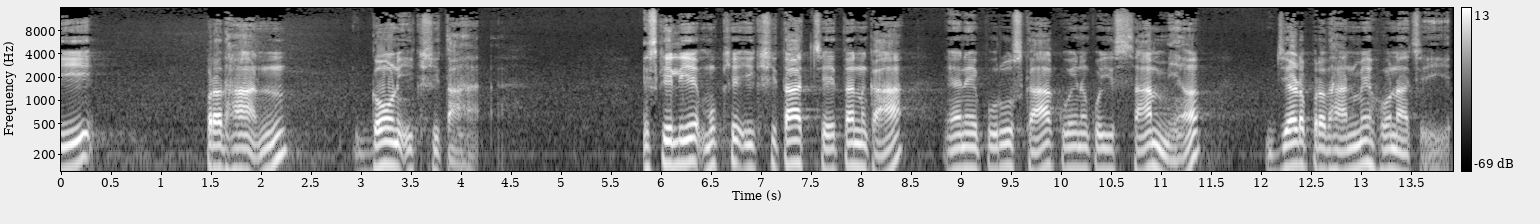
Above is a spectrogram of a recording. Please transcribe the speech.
कि प्रधान गौण इक्षिता है। इसके लिए मुख्य इक्षिता चेतन का, यानी पुरुष का कोई न कोई साम्य जड़ प्रधान में होना चाहिए।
